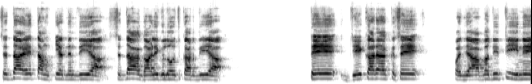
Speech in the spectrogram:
ਸਿੱਧਾ ਇਹ ਧਮਕੀਆਂ ਦਿੰਦੀ ਆ, ਸਿੱਧਾ ਗਾਲੀ ਗਲੋਚ ਕਰਦੀ ਆ, ਤੇ ਜੇਕਰ ਕਿਸੇ ਪੰਜਾਬ ਦੀ ਧੀ ਨੇ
